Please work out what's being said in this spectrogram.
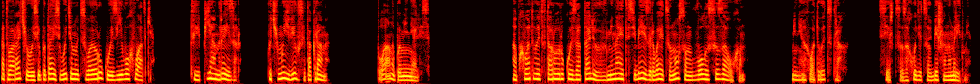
Отворачиваюсь и пытаюсь вытянуть свою руку из его хватки. «Ты пьян, Рейзер. Почему явился так рано?» Планы поменялись. Обхватывает второй рукой за талию, вминает в себя и взрывается носом в волосы за ухом. Меня охватывает страх. Сердце заходится в бешеном ритме.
